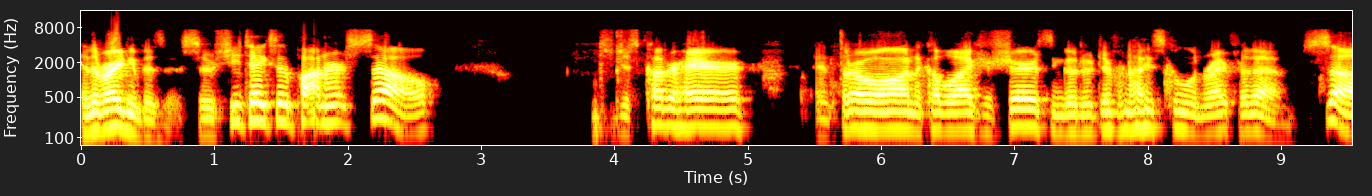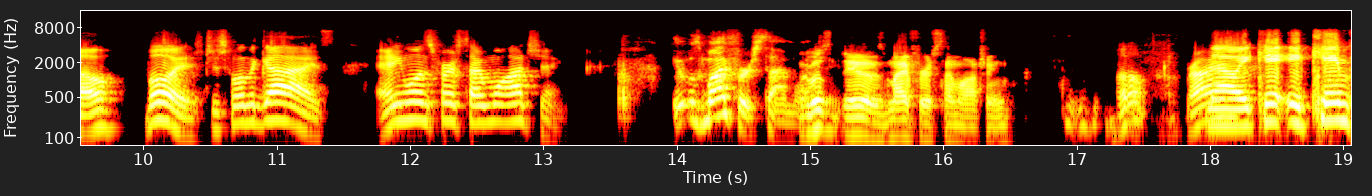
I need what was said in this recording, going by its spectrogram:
in the writing business. So she takes it upon herself to just cut her hair and throw on a couple extra shirts and go to a different high school and write for them. So, boys, just one of the guys. Anyone's first time watching. It was my first time It was, it was my first time watching. Well, Brian, No, it came it came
